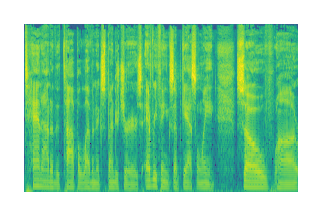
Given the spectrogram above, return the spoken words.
10 out of the top 11 expenditure areas, everything except gasoline. So, uh,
